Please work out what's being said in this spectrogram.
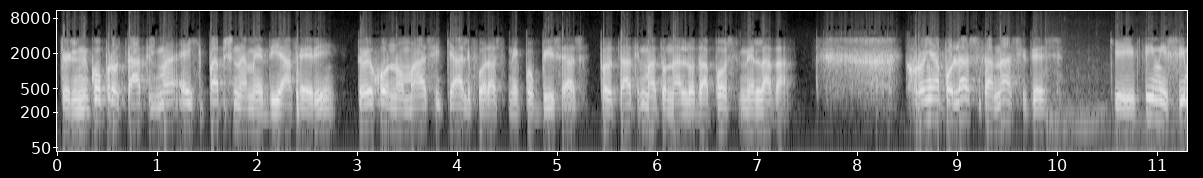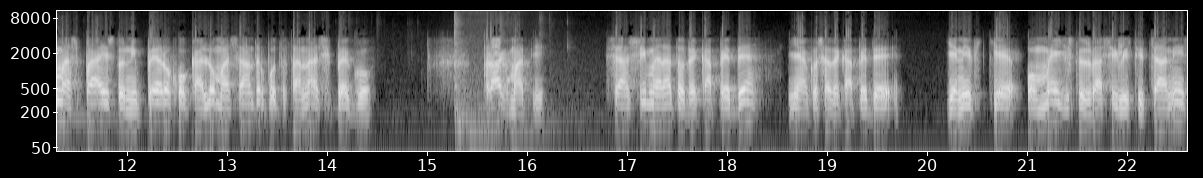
Το ελληνικό πρωτάθλημα έχει πάψει να με ενδιαφέρει. Το έχω ονομάσει και άλλη φορά στην εκπομπή σας πρωτάθλημα των αλλοδαπών στην Ελλάδα. Χρόνια πολλά στους Θανάσιδες και η θύμησή μας πάει στον υπέροχο καλό μας άνθρωπο το Θανάση Μπέγκο. Πράγματι, σαν σήμερα το 15, 1915 γεννήθηκε ο μέγιστος Βασίλης Τιτσάνης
